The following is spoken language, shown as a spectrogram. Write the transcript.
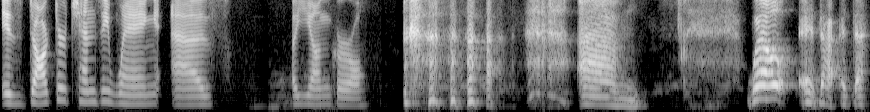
is Dr. Chenxi Wang as a young girl? um, well, eh, that, that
